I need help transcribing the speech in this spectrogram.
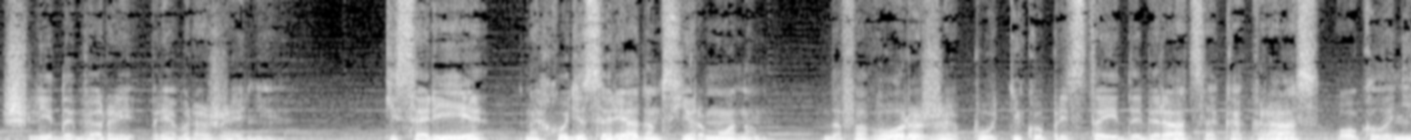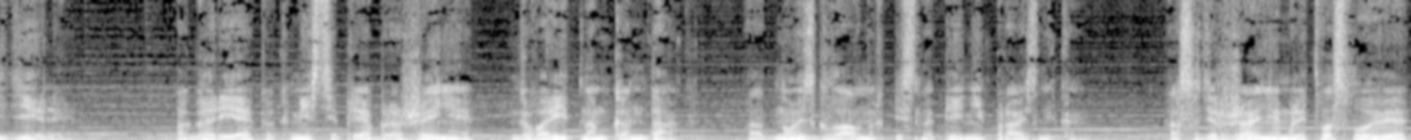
шли до горы Преображения. Кесария находится рядом с Ермоном, до Фавора же путнику предстоит добираться как раз около недели. О горе как месте преображения говорит нам Кандак, одно из главных песнопений праздника. О содержании молитвословия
